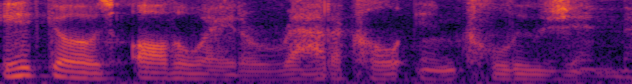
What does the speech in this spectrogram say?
It goes all the way to radical inclusion.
